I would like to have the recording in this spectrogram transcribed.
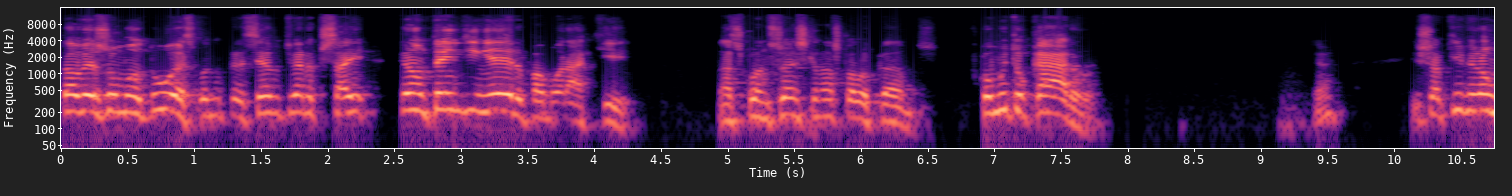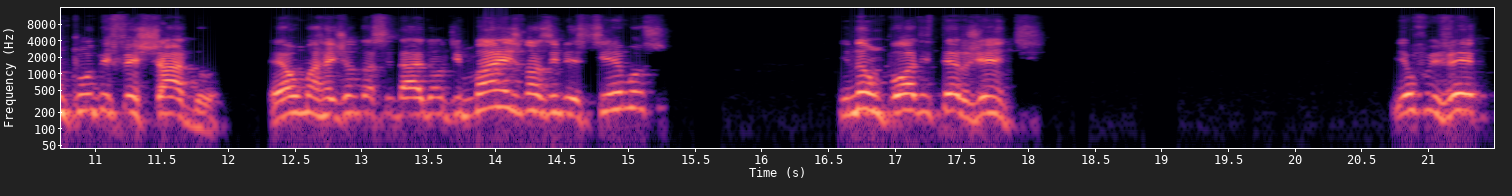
talvez uma ou duas, quando cresceram, tiveram que sair, porque não tem dinheiro para morar aqui, nas condições que nós colocamos. Ficou muito caro. Né? Isso aqui virou um clube fechado. É uma região da cidade onde mais nós investimos e não pode ter gente. E eu fui ver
